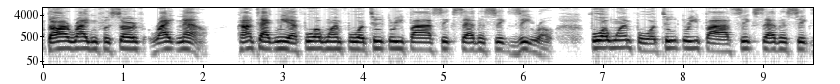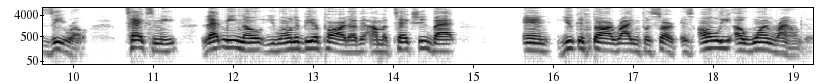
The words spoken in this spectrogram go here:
Start writing for surf right now. Contact me at 414-235-6760. 414-235-6760. Text me. Let me know you want to be a part of it. I'm going to text you back and you can start writing for surf. It's only a one rounder.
